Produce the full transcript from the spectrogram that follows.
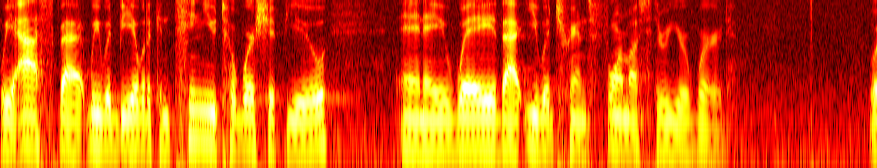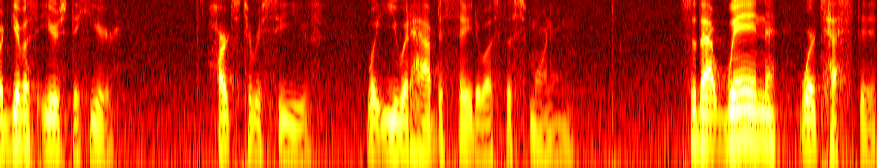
we ask that we would be able to continue to worship you in a way that you would transform us through your word. Lord, give us ears to hear, hearts to receive what you would have to say to us this morning, so that when we're tested,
